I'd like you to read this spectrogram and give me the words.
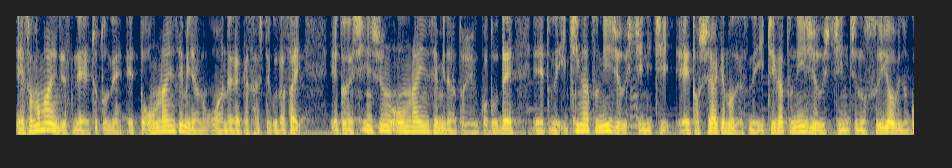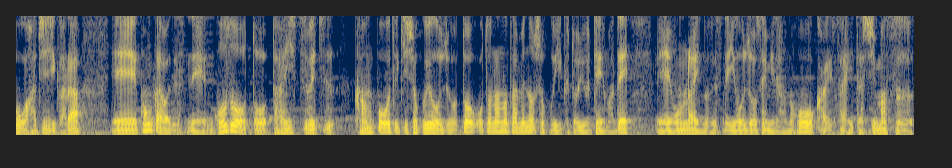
えー、その前にですね、ちょっとね、えっと、オンラインセミナーのご案内だけさせてください。えっとね、新春オンラインセミナーということで、えっとね、1月27日、えー、年明けのですね、1月27日の水曜日の午後8時から、えー、今回はですね、五臓と体質別漢方的食養生と大人のための食育というテーマで、えー、オンラインのですね、養生セミナーの方を開催いたします。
